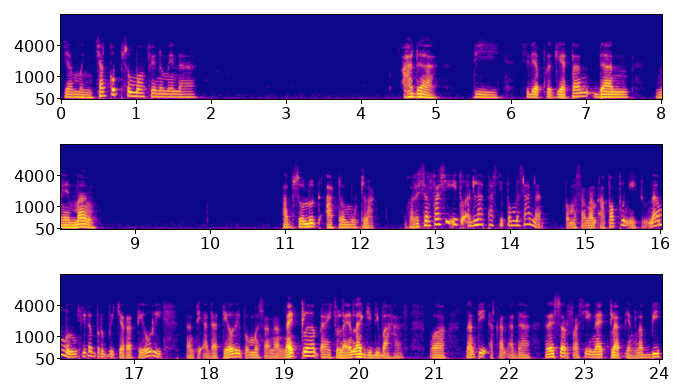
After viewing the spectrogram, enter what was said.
Yang mencakup semua fenomena ada di setiap kegiatan dan memang absolut atau mutlak. Reservasi itu adalah pasti pemesanan pemesanan apa pun itu. Namun kita berbicara teori, nanti ada teori pemesanan nightclub, eh, itu lain lagi dibahas. Wah, nanti akan ada reservasi nightclub yang lebih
